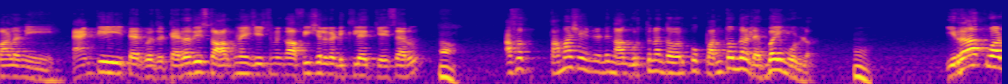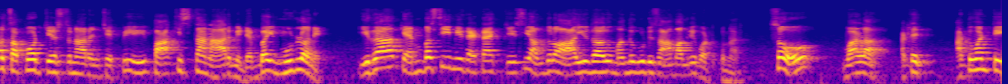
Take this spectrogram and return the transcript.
వాళ్ళని యాంటీ టెర్రరిస్ట్ ఆర్గనైజేషన్గా అఫీషియల్గా డిక్లేర్ చేశారు అసలు తమాషా ఏంటంటే నాకు గుర్తున్నంత వరకు పంతొమ్మిది వందల డెబ్బై మూడులో ఇరాక్ వాడు సపోర్ట్ చేస్తున్నారని చెప్పి పాకిస్తాన్ ఆర్మీ డెబ్బై మూడులోనే ఇరాక్ ఎంబసీ మీద అటాక్ చేసి అందులో ఆయుధాలు మందుగుడ్డు సామాగ్రి పట్టుకున్నారు. సో వాళ్ళ అంటే అటువంటి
